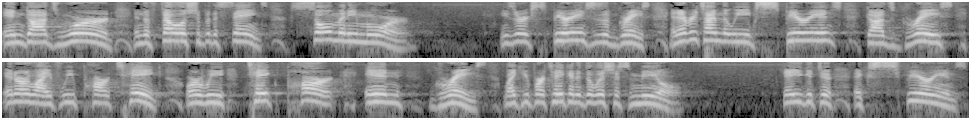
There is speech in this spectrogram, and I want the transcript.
in God's Word, in the fellowship of the saints, so many more. These are experiences of grace. And every time that we experience God's grace in our life, we partake or we take part in grace. Like you partake in a delicious meal Okay, you get to experience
